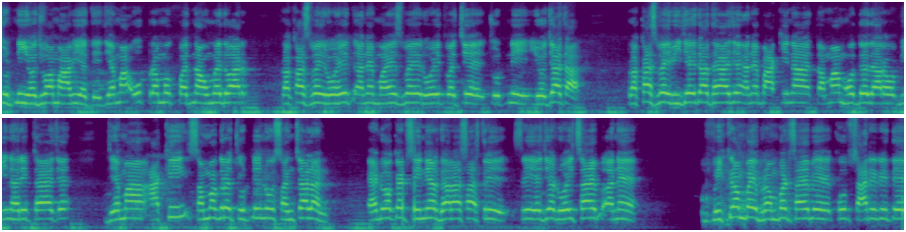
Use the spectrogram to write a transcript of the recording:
ચૂંટણી યોજવામાં આવી હતી, જેમાં ઉપપ્રમુખ પદના ઉમેદવાર પ્રકાશભાઈ રોહિત અને મહેશભાઈ રોહિત વચ્ચે ચૂંટણી યોજાતા પ્રકાશભાઈ વિજેતા થયા છે અને બાકીના તમામ હોદ્દેદારો બિનહરીફ થયા છે, જેમાં આખી સમગ્ર ચૂંટણીનું સંચાલન એડવોકેટ સિનિયર ધારાશાસ્ત્રી શ્રી એજે રોહિત સાહેબ અને વિક્રમભાઈ બ્રહ્મભટ્ટ સાહેબે ખૂબ સારી રીતે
